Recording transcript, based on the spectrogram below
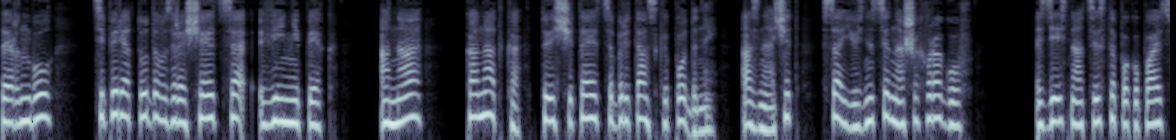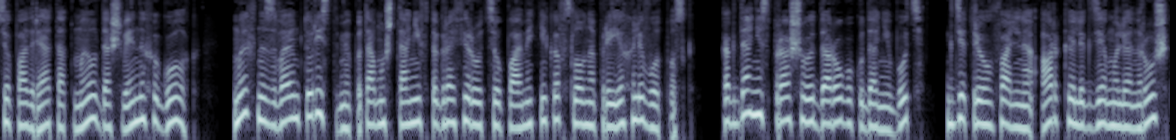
Тернбул теперь оттуда возвращается в Виннипек. Она канадка, то есть считается британской подданной, а значит, союзницей наших врагов. Здесь нацисты покупают все подряд, от мыл до швейных иголок. Мы их называем туристами, потому что они фотографируются у памятников, словно приехали в отпуск. Когда они спрашивают дорогу куда-нибудь, где Триумфальная арка или где Мулен-Руж,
